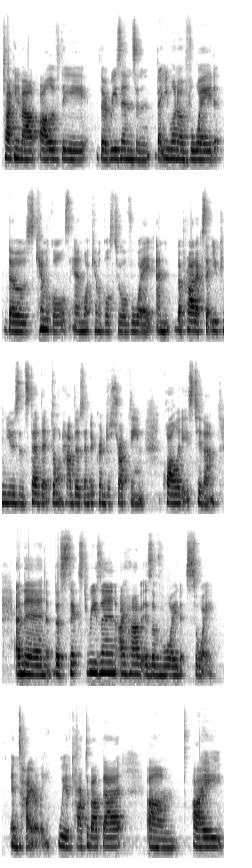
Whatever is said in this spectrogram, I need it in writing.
talking about all of the the reasons and that you want to avoid those chemicals and what chemicals to avoid and the products that you can use instead that don't have those endocrine disrupting qualities to them. And then the sixth reason I have is avoid soy entirely. We have talked about that. Um, I,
